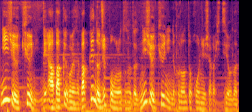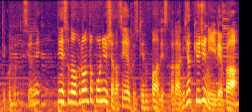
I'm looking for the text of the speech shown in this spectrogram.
29人で、あ、バックエンド、ごめんなさい、バックエンド10本売ろうとすると29人のフロント購入者が必要になってくるんですよね。で、そのフロント購入者が制約時10%ですから、290人いれば、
